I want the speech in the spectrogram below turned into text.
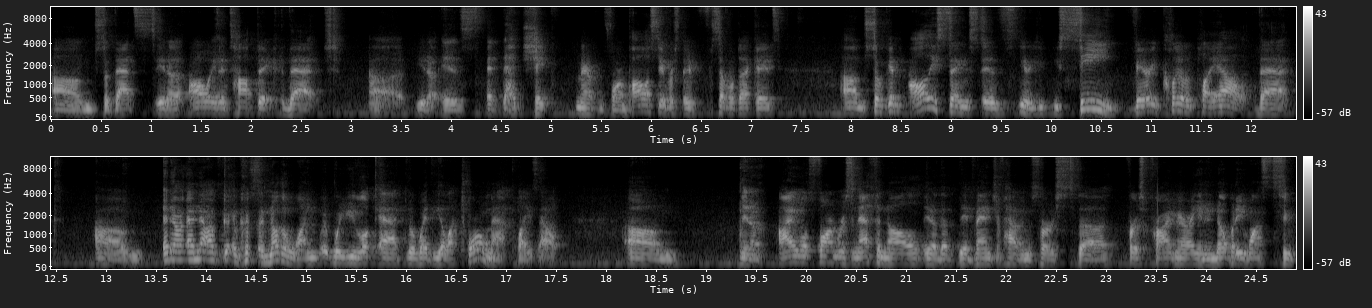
um, so that's you know always a topic that you know is that shaped American foreign policy for, for several decades. Um, so again, all these things is you know you, you see very clearly play out that um, and, and now another one where you look at the way the electoral map plays out. Um, you know, Iowa farmers and ethanol, you know, the, the advantage of having the first uh, first primary, you know, nobody wants to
